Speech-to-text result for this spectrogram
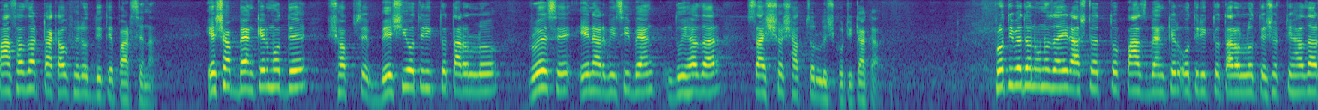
পাঁচ হাজার টাকাও ফেরত দিতে পারছে না। এসব ব্যাংকের মধ্যে সবচেয়ে বেশি অতিরিক্ত তারল্য রয়েছে এনআরবিসি ব্যাংক দুই হাজার চারশো সাতচল্লিশ কোটি টাকা। প্রতিবেদন অনুযায়ী রাষ্ট্রায়ত্ত পাঁচ ব্যাংকের অতিরিক্ত তারল্য তেষট্টি হাজার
